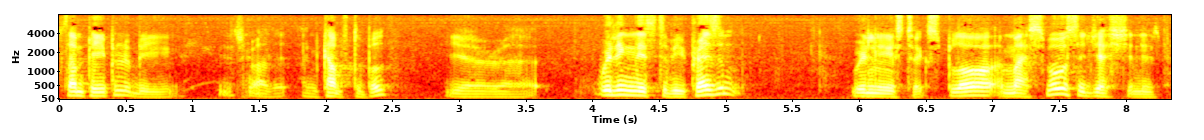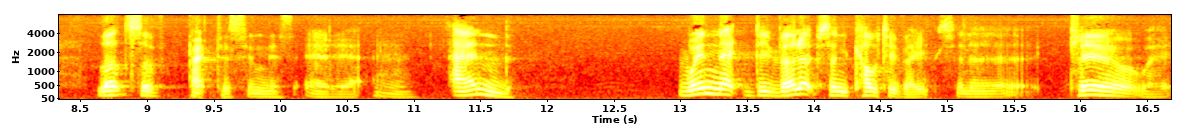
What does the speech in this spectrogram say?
some people it'd be it's rather uncomfortable, your uh, willingness to be present, willingness to explore, and my small suggestion is lots of practice in this area. Mm. And when that develops and cultivates in a clear way,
